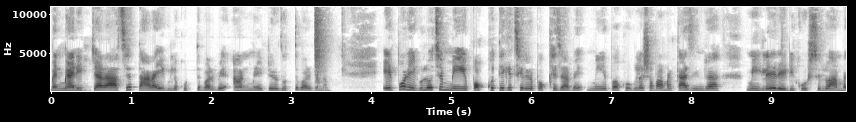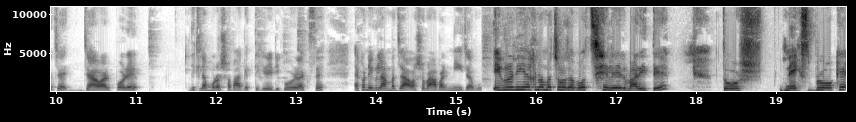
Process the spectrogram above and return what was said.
মানে ম্যারিড যারা আছে তারাই এগুলো করতে পারবে আনম্যারিডের ধরতে পারবে না। এরপর এগুলো হচ্ছে মেয়ে পক্ষ থেকে ছেলের পক্ষে যাবে। মেয়ের পক্ষগুলো সব আমার কাজিনরা মিলে রেডি করছিল। আমরা যাওয়ার পরে দেখলাম ওরা সব আগের থেকে রেডি করে রাখছে। এখন এগুলো আমরা যাওয়ার সব আবার নিয়ে যাব। এগুলো নিয়ে এখন আমরা চলে যাব ছেলের বাড়িতে। তো নেক্সট ব্লকে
